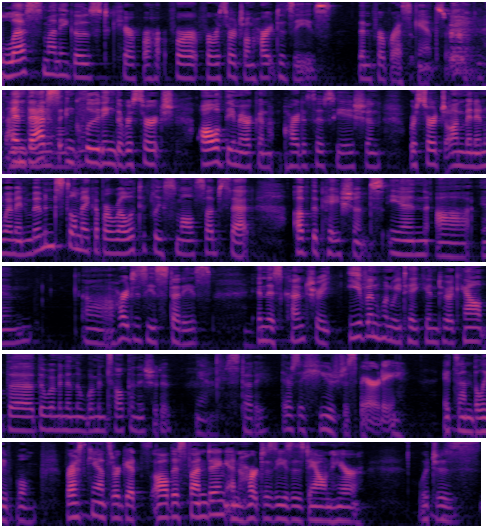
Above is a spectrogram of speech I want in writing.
less money goes to care for, for, for research on heart disease than for breast cancer. And that's including the research, all of the American Heart Association research on men and women. Women still make up a relatively small subset of the patients in, uh, in uh, heart disease studies in this country, even when we take into account the, the Women in the Women's Health Initiative yeah. study. There's a huge disparity. It's unbelievable. Breast cancer gets all this funding, and heart disease is down here, which is,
